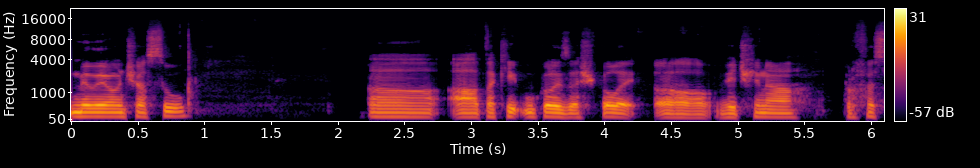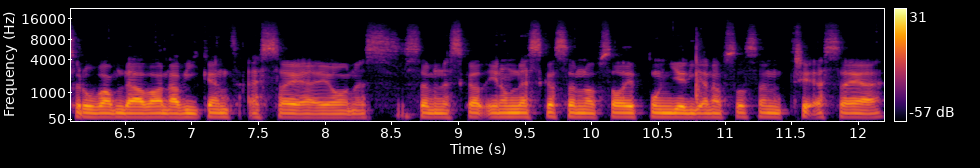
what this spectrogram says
milion času. Uh, a taky úkoly ze školy. Uh, většina profesorů vám dává na víkend eseje, jo, Dnes jsem dneska, jenom dneska jsem napsal je v pondělí a napsal jsem tři eseje,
